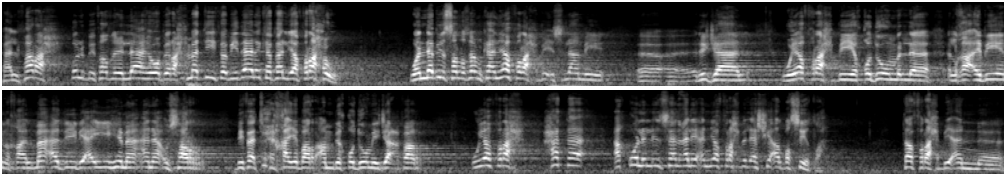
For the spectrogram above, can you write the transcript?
فالفرح قل بفضل الله وبرحمته فبذلك فليفرحوا. والنبي صلى الله عليه وسلم كان يفرح بإسلام آه، آه، رجال ويفرح بقدوم الغائبين. قال ما أدري بأيهما أنا أسر بفتح خيبر أم بقدوم جعفر. ويفرح حتى أقول الإنسان عليه أن يفرح بالأشياء البسيطة. تفرح بأن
